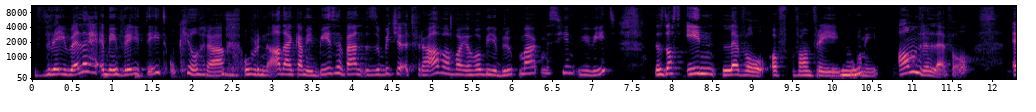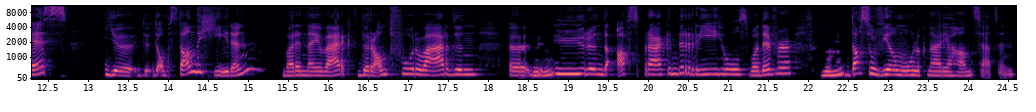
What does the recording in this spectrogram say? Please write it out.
vrijwillig in mijn vrije tijd ook heel graag over nadenk en mee bezig ben. Dat is een beetje het verhaal van van je hobby je beroep maken misschien, wie weet. Dus dat is één level of, van vrijheid Mhm. voor mij. Andere level is je, de, de omstandigheden waarin dat je werkt, de randvoorwaarden, eh, de Mhm. uren, de afspraken, de regels, whatever, Mhm. dat zoveel mogelijk naar je hand zetten.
